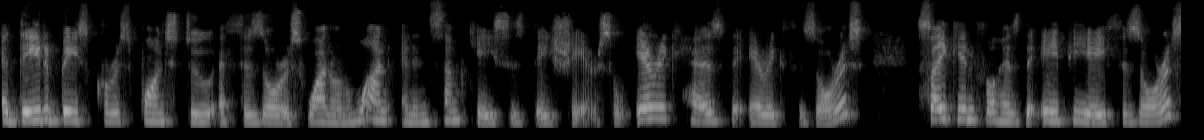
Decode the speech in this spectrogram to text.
a database corresponds to a thesaurus one-on-one, -on -one, and in some cases they share. So ERIC has the ERIC thesaurus, PsycInfo has the APA thesaurus,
